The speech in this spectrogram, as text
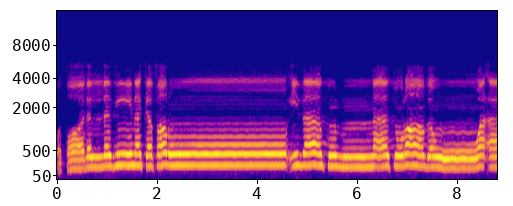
وقال الذين كفروا إذا كنا ترابا وآباؤنا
